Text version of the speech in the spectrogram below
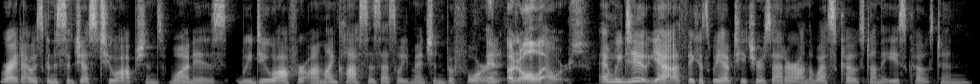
Right. I was going to suggest two options. One is we do offer online classes, as we mentioned before. And at all hours. And we do, yeah, because we have teachers that are on the West Coast, on the East Coast, and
